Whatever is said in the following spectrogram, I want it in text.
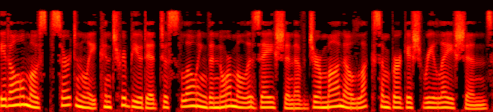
It almost certainly contributed to slowing the normalization of Germano-Luxembourgish relations.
